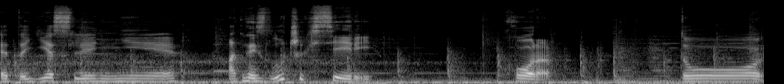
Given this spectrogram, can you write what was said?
это если не одна из лучших серий хоррор, то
